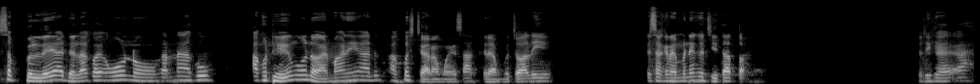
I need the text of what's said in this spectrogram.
sebelnya adalah kayak ngono karena aku aku dewe ngono kan makanya aku, aku jarang main Instagram kecuali Instagram ini ngejita tok jadi kayak ah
